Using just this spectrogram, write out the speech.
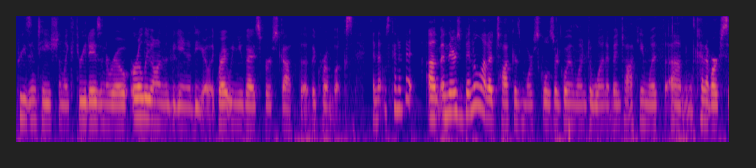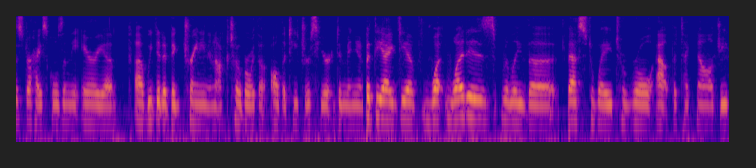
presentation, like three days in a row, early on in the beginning of the year, like right when you guys first got the the Chromebooks, and that was kind of it. Um, and there's been a lot of talk as more schools are going one to one. I've been talking with um, kind of our sister high schools in the area. Uh, we did a big training in October with all the teachers here at Dominion. But the idea of what what is really the best way to roll out the technology,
